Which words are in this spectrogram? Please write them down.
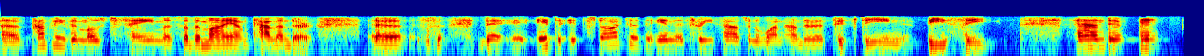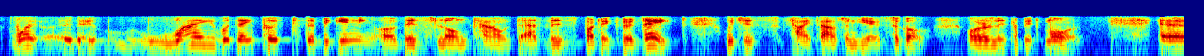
uh, probably the most famous of the Mayan calendar, uh, it, it started in 3115 BC. And uh, why would they put the beginning of this long count at this particular date, which is 5,000 years ago or a little bit more? Uh,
